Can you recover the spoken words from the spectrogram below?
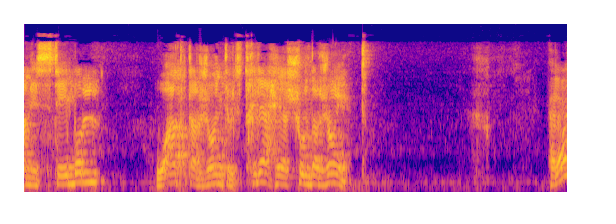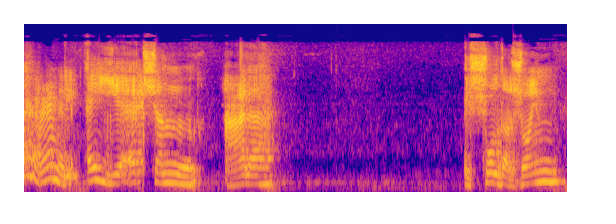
unstable وأكتر joint بتتخلع هي ال shoulder joint فلو إحنا هنعمل أي اكشن على ال shoulder joint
